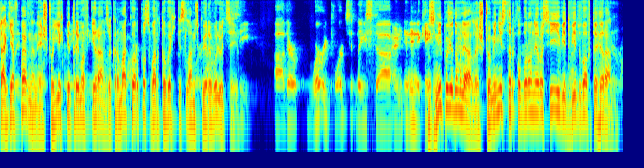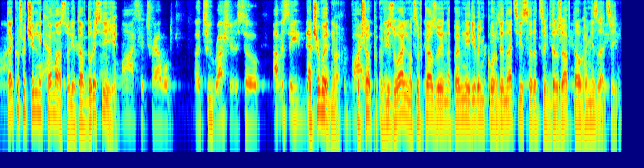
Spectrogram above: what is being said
Так, я впевнений, що їх підтримав Іран, зокрема корпус вартових ісламської революції. ЗМІ повідомляли, що міністр оборони Росії відвідував Тегеран. Також очільник Хамасу літав до Росії. Очевидно, хоча б візуально це вказує на певний рівень координації серед цих держав та організацій.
